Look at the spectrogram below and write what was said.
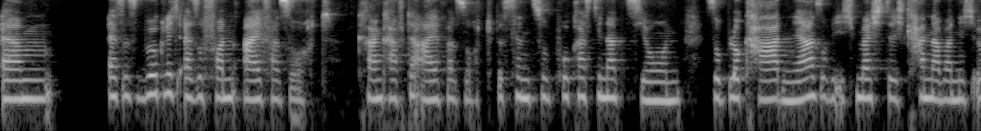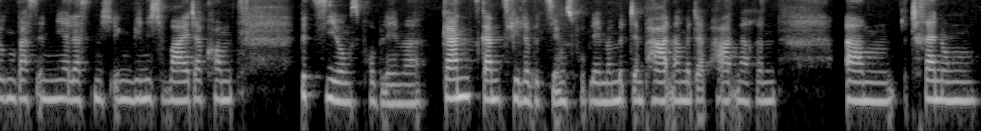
Ähm, es ist wirklich also von Eifersucht, krankhafte Eifersucht bis hin zu Prokrastination, so Blockaden, ja, so wie ich möchte, ich kann aber nicht, irgendwas in mir lässt mich irgendwie nicht weiterkommen. Beziehungsprobleme, ganz, ganz viele Beziehungsprobleme mit dem Partner, mit der Partnerin, ähm, Trennung,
